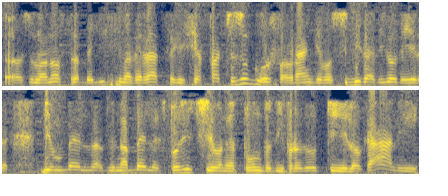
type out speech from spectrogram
eh, sulla nostra bellissima terrazza che si affaccia sul golfo avrà anche possibilità di godere di, un bel, di una bella esposizione appunto di prodotti locali,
